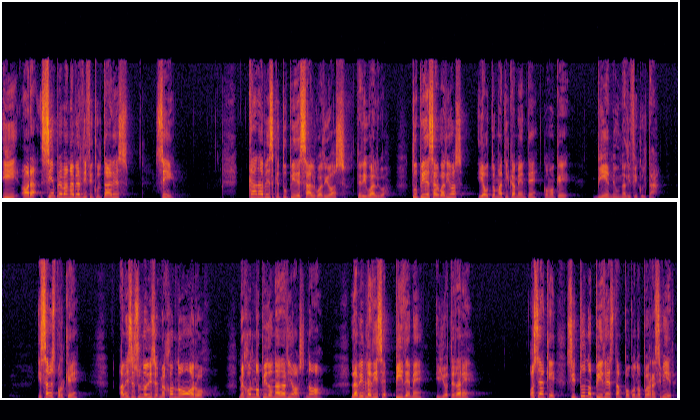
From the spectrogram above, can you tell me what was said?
Y ahora, ¿siempre van a haber dificultades? Sí. Cada vez que tú pides algo a Dios, te digo algo. Tú pides algo a Dios y automáticamente como que viene una dificultad. ¿Y sabes por qué? A veces uno dice, mejor no oro, mejor no pido nada a Dios. No, la Biblia dice, pídeme y yo te daré. O sea que si tú no pides, tampoco no puedes recibir.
